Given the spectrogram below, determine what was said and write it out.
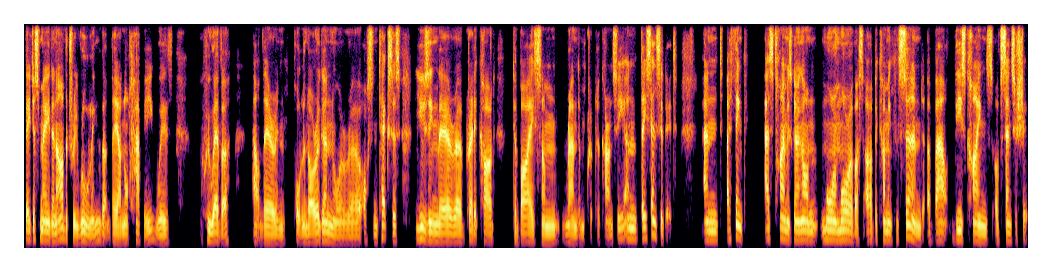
They just made an arbitrary ruling that they are not happy with whoever out there in Portland, Oregon, or uh, Austin, Texas, using their uh, credit card to buy some random cryptocurrency, and they censored it. And I think as time is going on, more and more of us are becoming concerned about these kinds of censorship,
